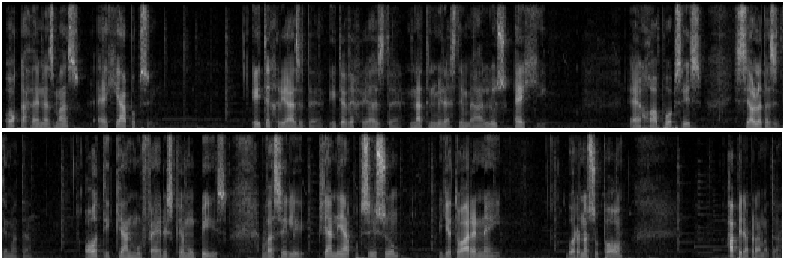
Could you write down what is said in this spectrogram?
Ο καθένας μας έχει άποψη. Είτε χρειάζεται είτε δεν χρειάζεται να την μοιραστεί με άλλους, έχει. Έχω απόψεις σε όλα τα ζητήματα. Ό,τι και αν μου φέρεις και μου πεις «Βασίλη, ποια είναι η άποψή σου για το RNA» Μπορώ να σου πω άπειρα πράγματα.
